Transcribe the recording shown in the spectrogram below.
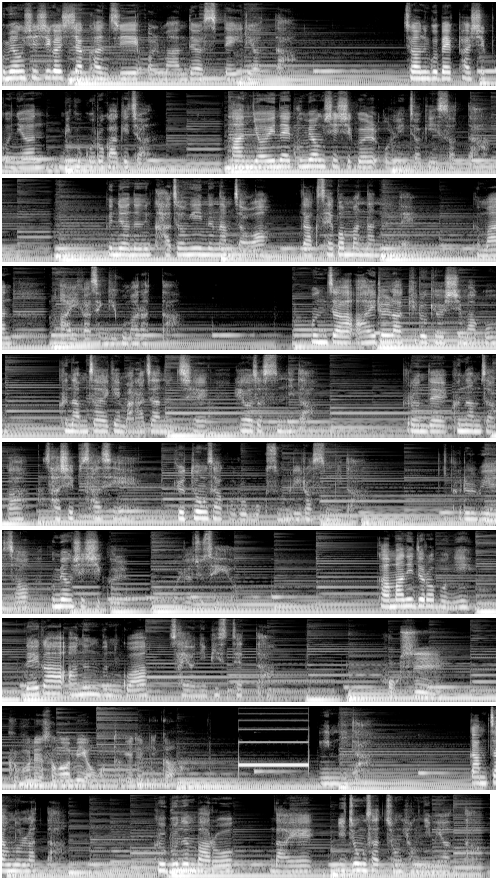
구명시식을 시작한 지 얼마 안 되었을 때 일이었다. 1989년 미국으로 가기 전 한 여인의 구명시식을 올린 적이 있었다. 그녀는 가정이 있는 남자와 딱 세 번 만났는데 그만 아이가 생기고 말았다. 혼자 아이를 낳기로 결심하고 그 남자에게 말하지 않은 채 헤어졌습니다. 그런데 그 남자가 44세에 교통사고로 목숨을 잃었습니다. 그를 위해서 구명시식을 올려주세요. 가만히 들어보니 내가 아는 분과 사연이 비슷했다. 혹시 그분의 성함이 어떻게 됩니까? 입니다. 깜짝 놀랐다. 그분은 바로 나의 이종사촌 형님이었다.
